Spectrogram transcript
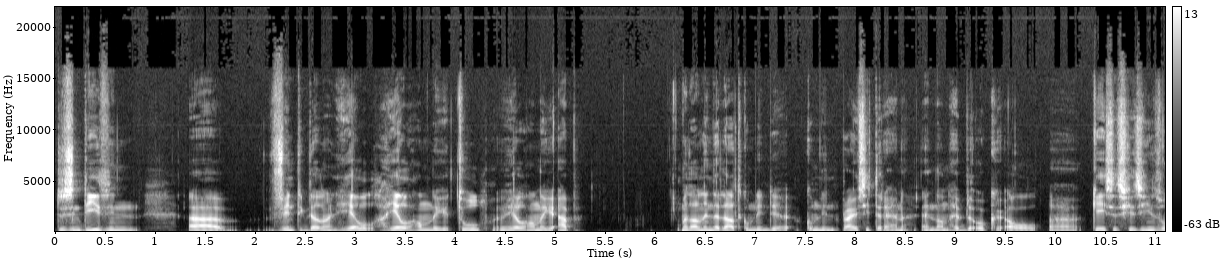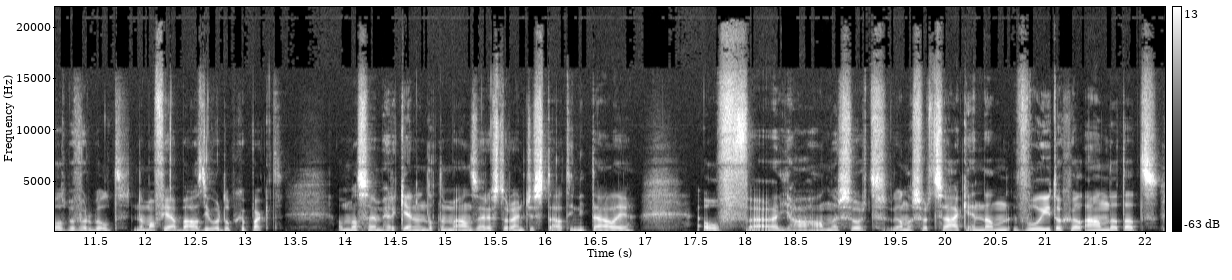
Dus in die zin vind ik dat een heel, heel handige tool, een heel handige app. Maar dan inderdaad komt in, de, komt in privacy-terreinen. En dan heb je ook al uh, cases gezien, zoals bijvoorbeeld een maffiabaas die wordt opgepakt omdat ze hem herkennen dat hem aan zijn restaurantje staat in Italië. Of uh, ja, ander soort, ander soort zaken. En dan voel je toch wel aan dat dat,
